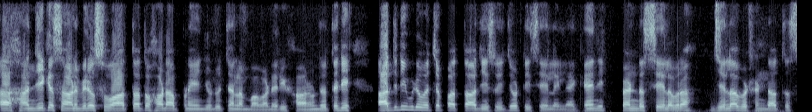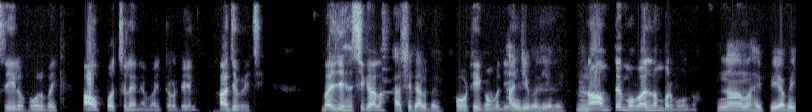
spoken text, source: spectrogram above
ਹਾਂਜੀ ਕਿਸਾਨ ਵੀਰੋ ਸਵਾਗਤ ਆ ਤੁਹਾਡਾ ਆਪਣੇ YouTube channel Baba dairy farm ਦੇ ਉੱਤੇ ਜੀ। ਅੱਜ ਦੀ ਵੀਡੀਓ ਵਿੱਚ ਆਪਾਂ ਤਾਜੀ ਸੂਈ ਝੋਟੀ ਸੇਲ ਲਈ ਲੈ ਕੇ ਆਏ ਜੀ। ਪਿੰਡ ਸੇਲਵਰਾ ਜ਼ਿਲ੍ਹਾ ਬਠਿੰਡਾ ਤਹਿਸੀਲ ਫੂਲ ਬਾਈ। ਆਓ ਪੁੱਛ ਲੈਨੇ ਬਾਈ ਟੋਟੇਲ ਅੱਜ ਬਾਈ ਜੀ। ਬਾਈ ਜੀ ਸਤਿ ਸ਼੍ਰੀ ਅਕਾਲ। ਸਤਿ ਸ਼੍ਰੀ ਅਕਾਲ ਬਾਈ। ਹੋ ਠੀਕ ਹੋ? ਵਧੀਆ। ਹਾਂਜੀ ਵਧੀਆ ਬਾਈ। ਨਾਮ ਤੇ ਮੋਬਾਈਲ ਨੰਬਰ ਬੋਲ ਦਿਓ। ਨਾਮ ਹੈਪੀ ਆ ਬਾਈ।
